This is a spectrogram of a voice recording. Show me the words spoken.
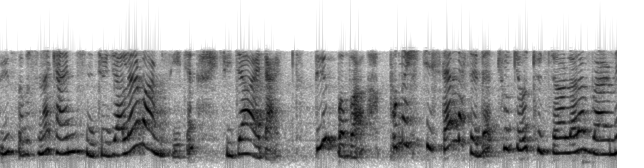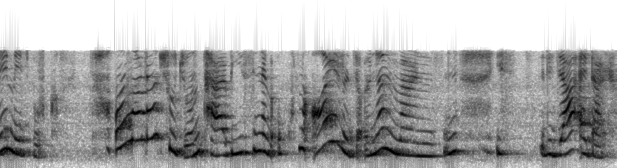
büyük babasına kendisini tüccarlara vermesi için rica eder. Büyük baba bunu hiç istemese de çocuğu tüccarlara vermeye mecbur kalır. Onlardan çocuğun terbiyesine ve okuluna ayrıca önem vermesini rica eder.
